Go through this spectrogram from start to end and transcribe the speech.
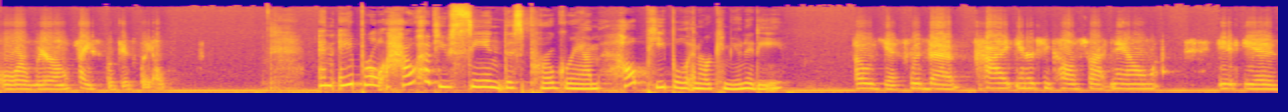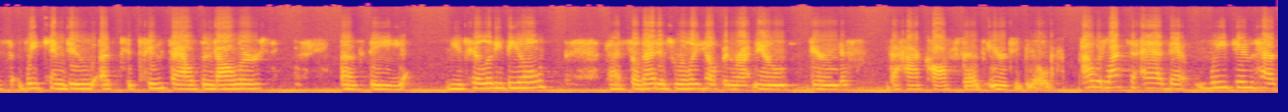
or we're on Facebook as well. And April, how have you seen this program help people in our community? Oh, yes. With the high energy costs right now, it is, we can do up to $2,000 of the utility bill. Uh, so that is really helping right now during this the high cost of energy bills. I would like to add that we do have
